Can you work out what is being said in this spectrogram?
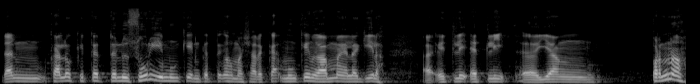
Dan kalau kita telusuri mungkin ke tengah masyarakat, mungkin ramai lagi lah uh, atlet-atlet yang pernah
